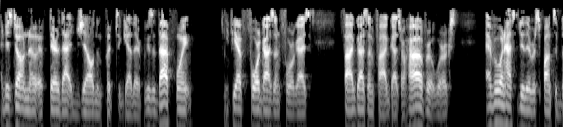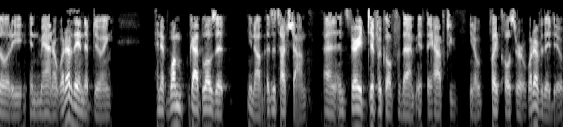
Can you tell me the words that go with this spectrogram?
I just don't know if they're that gelled and put together because at that point, if you have four guys on four guys, five guys on five guys, or however it works, everyone has to do their responsibility in man or whatever they end up doing. And if one guy blows it, you know, it's a touchdown, and it's very difficult for them if they have to, you know, play closer or whatever they do.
